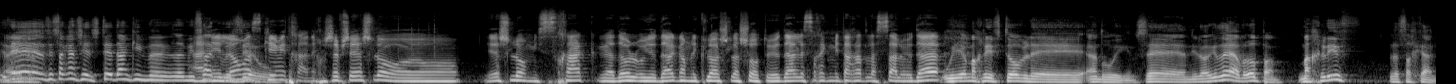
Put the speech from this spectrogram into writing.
זה, זה שחקן של שתי דנקים למשחק אני וזהו. לא מסכים איתך, אני חושב שיש לו, יש לו משחק גדול, הוא יודע גם לקלוע שלשות, הוא יודע לשחק מתחת לסל, הוא יודע... הוא יהיה מחליף טוב לאנדרו ויגינס. זה, אני לא אגיד זה, אבל עוד פעם, מחליף לשחקן.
